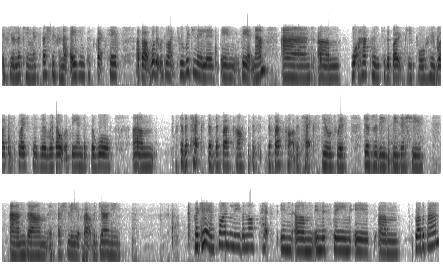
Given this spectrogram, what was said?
if you're looking, especially from the Asian perspective, about what it was like to originally live in Vietnam and um, what happened to the boat people who were displaced as a result of the end of the war. Um, so the text of the first part of the, the first part of the text deals with deals with these, these issues and um, especially about the journey Okay, and finally, the last text in um, in this theme is um, Brother Band,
